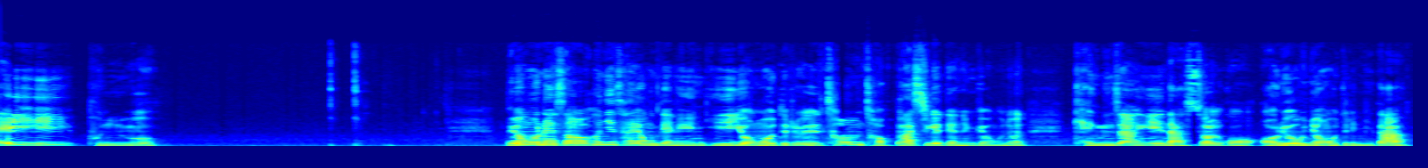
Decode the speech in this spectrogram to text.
AE, 분무. 병원에서 흔히 사용되는 이 용어들을 처음 접하시게 되는 경우는 굉장히 낯설고 어려운 용어들입니다.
